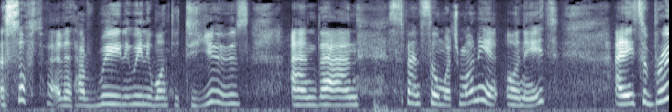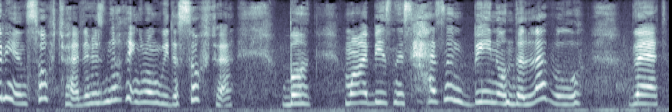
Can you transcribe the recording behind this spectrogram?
a software that I really, really wanted to use and then spent so much money on it. And it's a brilliant software, there is nothing wrong with the software, but my business hasn't been on the level that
